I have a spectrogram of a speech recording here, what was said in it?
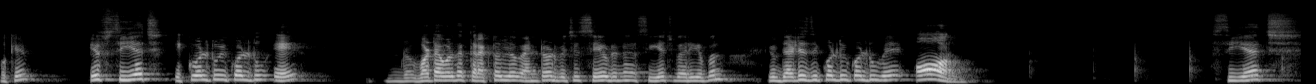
Okay. If ch equal to equal to a, whatever the character you have entered which is saved in a ch variable, if that is equal to equal to a or ch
